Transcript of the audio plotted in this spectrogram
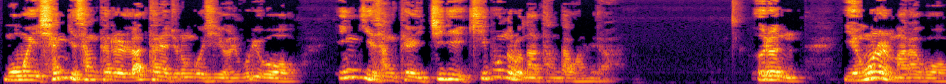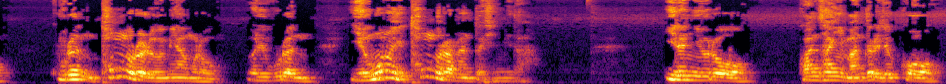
몸의 생기 상태를 나타내 주는 것이 얼굴이고 인기 상태의 질이 기분으로 나타난다고 합니다. 을은 영혼을 말하고 굴은 통로를 의미하므로 얼굴은 영혼의 통로라는 뜻입니다. 이런 이유로 관상이 만들어졌고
